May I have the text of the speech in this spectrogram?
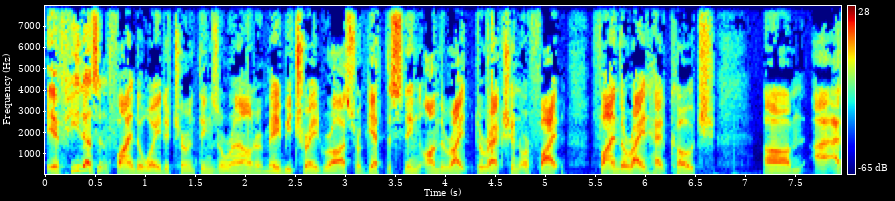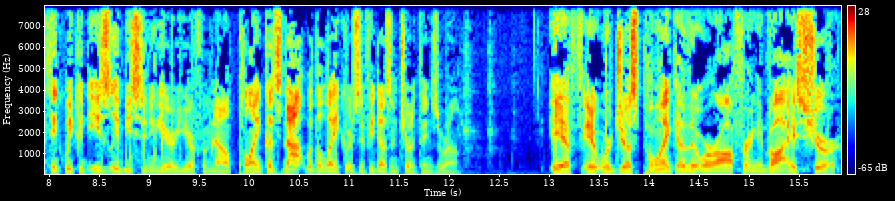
If he doesn't find a way to turn things around or maybe trade Russ or get this thing on the right direction or fight, find the right head coach, um, I, I think we could easily be sitting here a year from now. Pelinka's not with the Lakers if he doesn't turn things around. if it were just Pelinka that were offering advice, sure.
